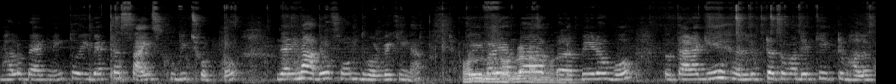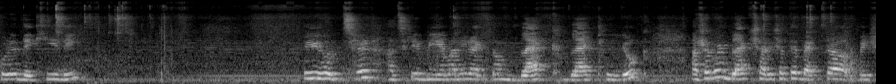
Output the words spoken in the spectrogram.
ভালো ব্যাগ নেই। তো এই ব্যাগটার সাইজ খুবই ছোট্ট। জানি না আদেও ফোন ধরবে কিনা। তো এবারে আমরা হয়। বেরোবো। তো তার আগে লুকটা তোমাদেরকে একটু ভালো করে দেখিয়ে দিই। এই হচ্ছে আজকে বিয়ে বাড়ির একদম ব্ল্যাক ব্ল্যাক লুক আশা করি ব্ল্যাক শাড়ির সাথে ব্যাগটা বেশ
